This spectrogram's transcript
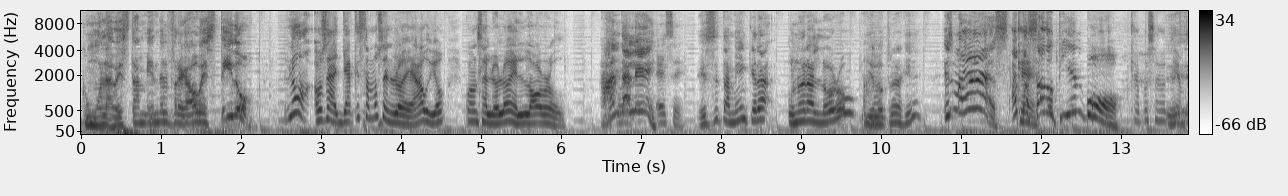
Como la ves también del fregado vestido. No, o sea, ya que estamos en lo de audio, cuando salió lo de Laurel. ¡Ándale! Ese. Ese también, que era, uno era Loro y el otro era qué? Es más, ha ¿Qué? pasado tiempo. ¿Qué ha pasado Eh, tiempo?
